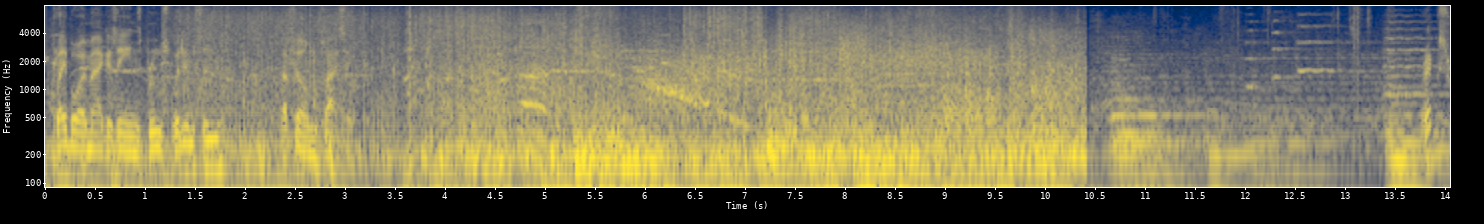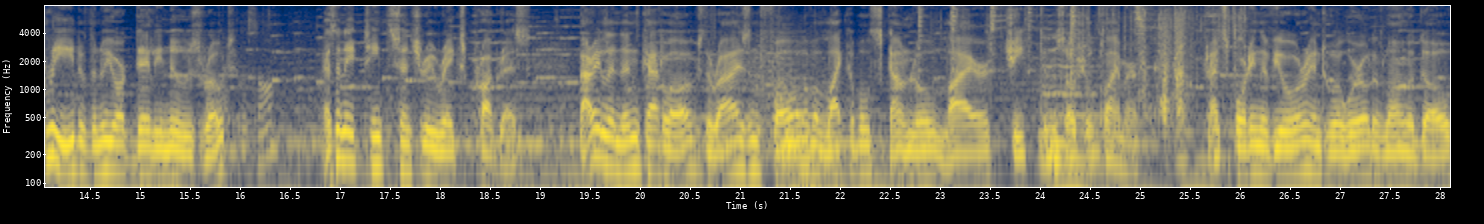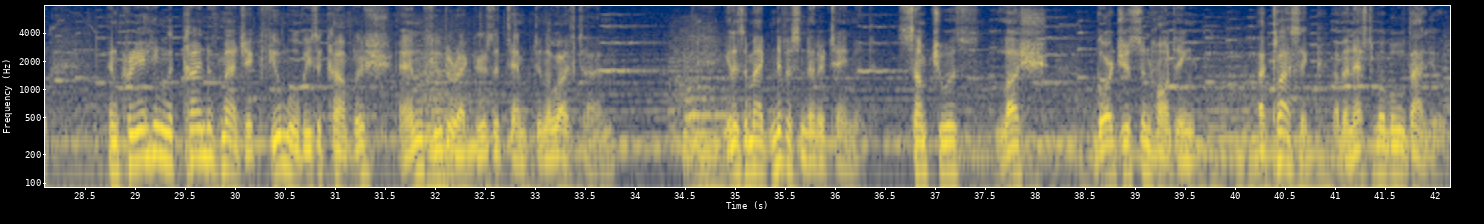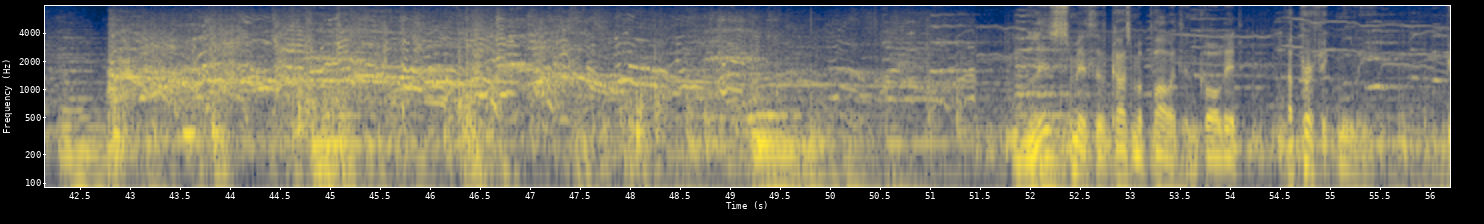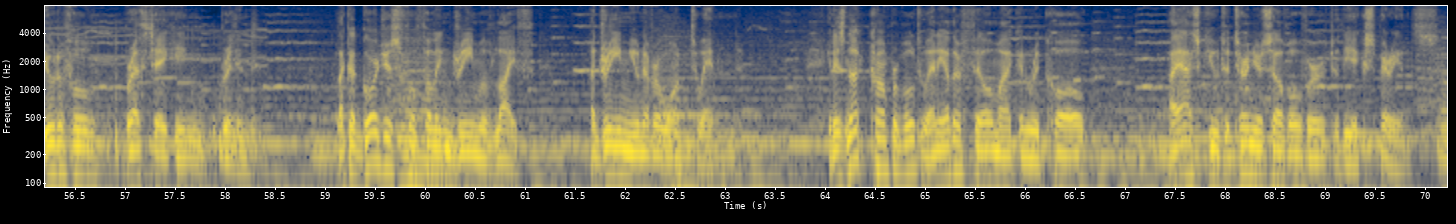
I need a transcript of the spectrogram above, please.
Playboy magazine's Bruce Williamson, a film classic. Rex Reed of the New York Daily News wrote, As an 18th century rake's progress, Barry Lyndon catalogues the rise and fall of a likable scoundrel, liar, cheat, and social climber, transporting the viewer into a world of long ago and creating the kind of magic few movies accomplish and few directors attempt in a lifetime. It is a magnificent entertainment, sumptuous, lush, gorgeous, and haunting, a classic of inestimable value. Liz Smith of Cosmopolitan called it a perfect movie. Beautiful, breathtaking, brilliant. Like a gorgeous, fulfilling dream of life, a dream you never want to end. It is not comparable to any other film I can recall. I ask you to turn yourself over to the experience.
